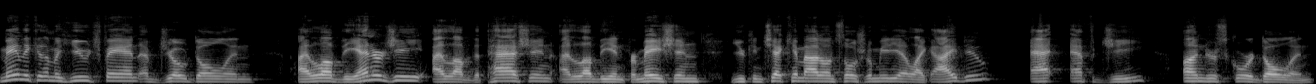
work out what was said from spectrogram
mainly because I'm a huge fan of Joe Dolan. I love the energy. I love the passion. I love the information. You can check him out on social media like I do at FG underscore Dolan.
